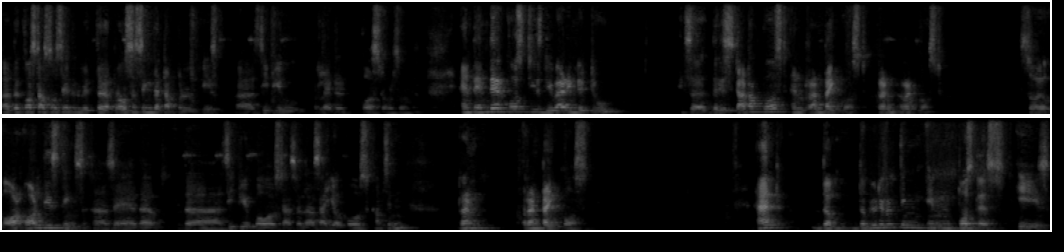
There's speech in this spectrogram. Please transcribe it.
uh, the cost associated with uh, processing the tuple is uh, CPU related cost also and the entire cost is divided into two. It's a there is startup cost and runtime cost, run run cost. So all, all these things, uh, say the the CPU cost as well as IO cost comes in run runtime cost. And the the beautiful thing in Postgres is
